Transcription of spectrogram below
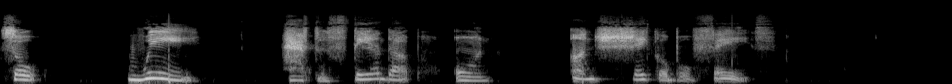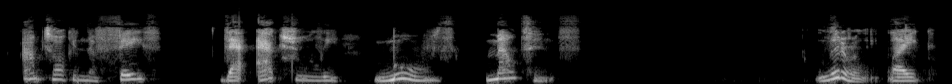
So we have to stand up on unshakable faith. I'm talking the faith that actually moves mountains. Literally, like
